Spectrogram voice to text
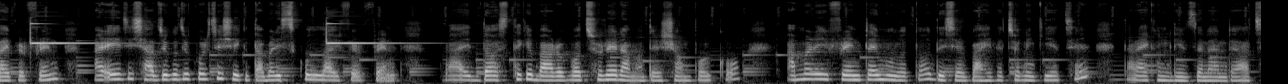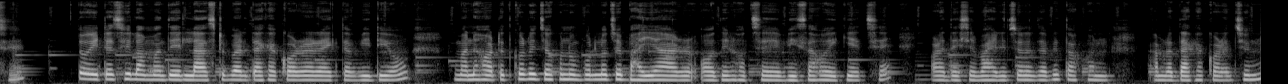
লাইফের ফ্রেন্ড আর এই যে সাজুগুজু করছে, সে কিন্তু আবার স্কুল লাইফের ফ্রেন্ড প্রায় দশ থেকে বারো বছরের আমাদের সম্পর্ক। আমার এই ফ্রেন্ডটাই মূলত দেশের বাইরে চলে গিয়েছে। তারা এখন নিউজিল্যান্ডে আছে। তো এটা ছিল আমাদের লাস্টবার দেখা করার একটা ভিডিও মানে হঠাৎ করে যখন ও বলল যে, ভাইয়া, আর ওদের হচ্ছে ভিসা হয়ে গিয়েছে। ওরা দেশের বাইরে চলে যাবে। তখন আমরা দেখা করার জন্য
